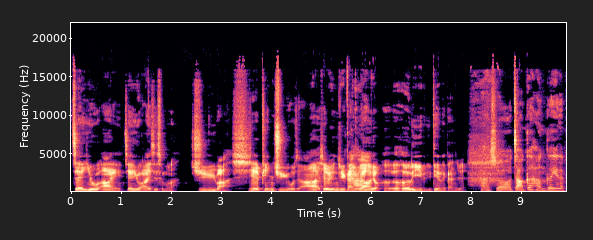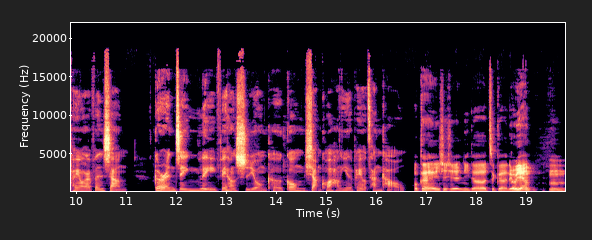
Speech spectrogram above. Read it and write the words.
J U I J U I 是什么？菊吧，谢平菊，我觉得啊，谢平菊感觉比较有合合理一点的感觉。他说找各行各业的朋友来分享个人经历，非常实用，可供想跨行业的朋友参考。OK，谢谢你的这个留言。嗯，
